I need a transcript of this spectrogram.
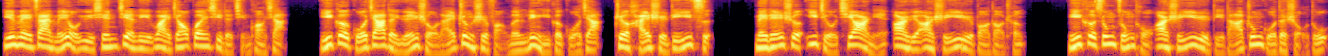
因为在没有预先建立外交关系的情况下，一个国家的元首来正式访问另一个国家，这还是第一次。美联社一九七二年二月二十一日报道称，尼克松总统二十一日抵达中国的首都，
